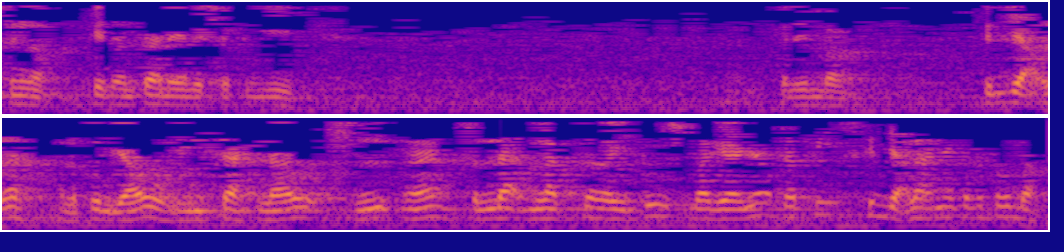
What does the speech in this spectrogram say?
setengah. Ok tuan-tuan yang bisa pergi Palembang sekejap lah walaupun jauh lintas laut eh, selat Melaka itu sebagainya tapi sekejap lah naik kapal terbang.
